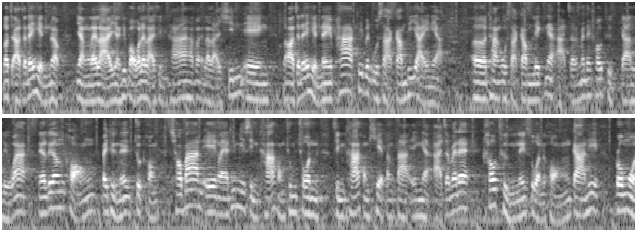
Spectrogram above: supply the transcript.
เราจะอาจจะได้เห็นแบบอย่างหลาย ๆ อย่างที่บอกว่าหลาย ๆ สินค้าครับหลาย ๆ ชิ้นเอง เราอาจจะได้เห็นในภาคที่เป็นอุตสาหกรรมที่ใหญ่เนี่ย ทางอุตสาหกรรมเล็กเนี่ยอาจจะไม่ได้เข้าถึงกันหรือว่าในเรื่องของไปถึงในจุดของชาวบ้านเองอะไรที่มีสินค้าของชุมชน สินค้าของเขตต่างๆ เองเนี่ยอาจจะไม่ได้เข้าถึงในส่วนของการที่โปรโมท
